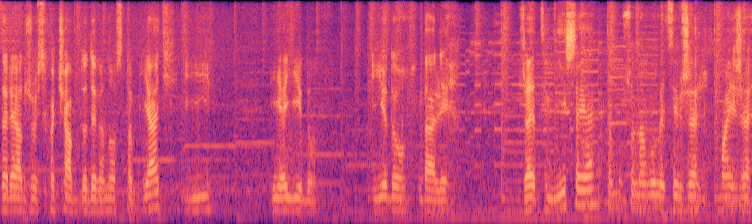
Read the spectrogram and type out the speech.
заряджусь хоча б до 95 і, і я їду. Їду далі. Вже темнішає, тому що на вулиці вже майже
